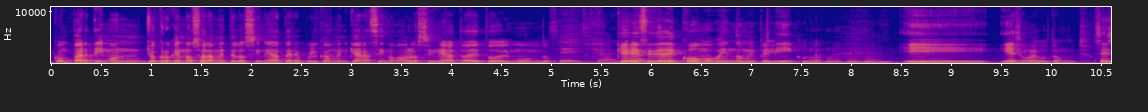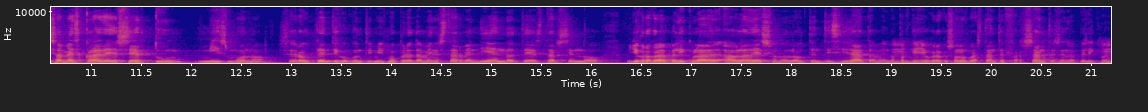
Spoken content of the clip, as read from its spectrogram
compartimos, yo creo que no solamente los cineastas de República Dominicana, sino los cineastas de todo el mundo. Que es esa idea de cómo vendo mi película. y, y, eso me gustó mucho. Sí, esa mezcla de ser tú mismo, ¿no? Ser auténtico con ti mismo, pero también estar vendiéndote, estar siendo... Yo creo que la película habla de eso, ¿no? La autenticidad también, ¿no? Porque yo creo que somos bastante farsantes en la película.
